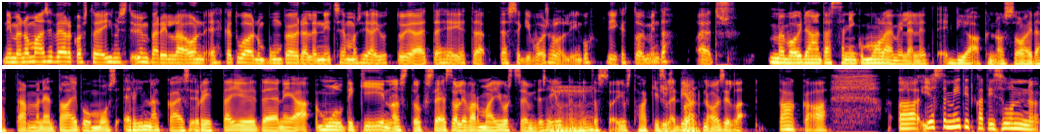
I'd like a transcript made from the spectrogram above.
nimenomaan se verkosto ja ihmiset ympärillä on ehkä tuonut mun pöydälle niitä semmoisia juttuja, että hei, että tässäkin voisi olla niin kuin liiketoiminta-ajatus me voidaan tässä niin kuin molemmille nyt diagnosoida tämmöinen taipumus rinnakkaisyrittäjyyteen ja multikiinnostukseen. Se oli varmaan just se, mitä se Ilkkakin mm-hmm. tuossa just haki sillä diagnoosilla takaa. Uh, jos sä mietit Kati sun,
